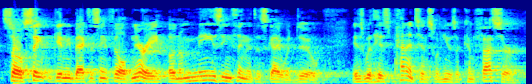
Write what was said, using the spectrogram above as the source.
So Saint, getting back to St. Philip Neri, an amazing thing that this guy would do is with his penitents when he was a confessor,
